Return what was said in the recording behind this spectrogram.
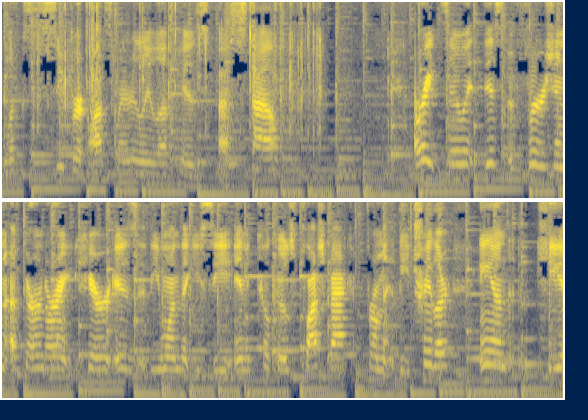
Looks super awesome. I really love his uh, style. Alright, so this version of Garmadon right here is the one that you see in Koko's flashback from the trailer, and he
